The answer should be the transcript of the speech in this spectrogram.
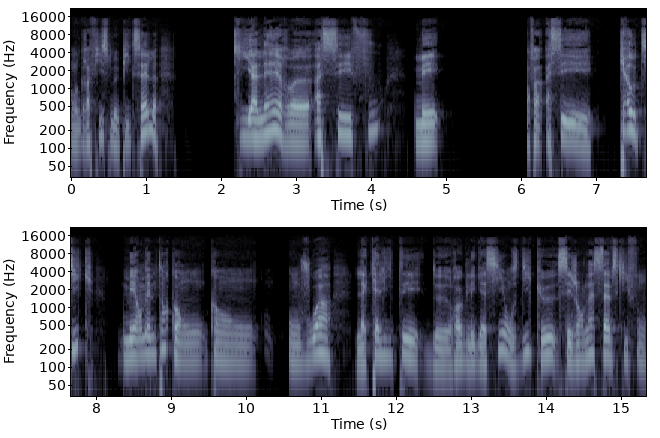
en graphisme pixel qui a l'air euh, assez fou, mais enfin assez chaotique, mais en même temps quand on, quand on, voit la qualité de Rogue Legacy, on se dit que ces gens-là savent ce qu'ils font.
